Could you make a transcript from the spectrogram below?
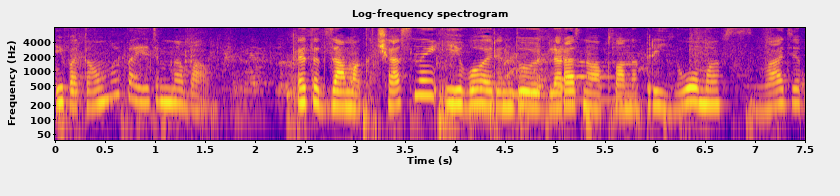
и потом мы поедем на бал. Этот замок частный, и его арендуют для разного плана приемов, свадеб.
